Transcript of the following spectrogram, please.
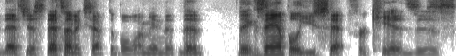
that's just that's unacceptable. I mean the the the example you set for kids is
